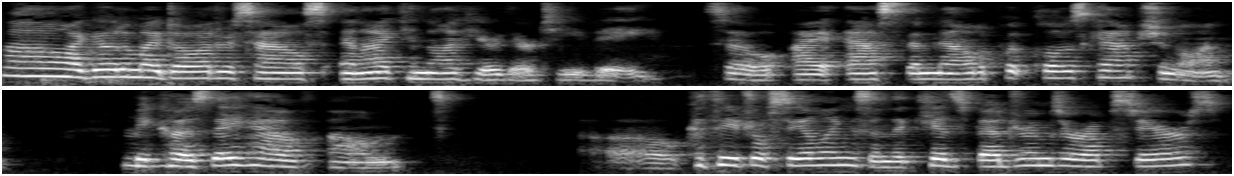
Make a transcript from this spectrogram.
I go to my daughter's house and I cannot hear their TV. So I ask them now to put closed caption on because they have um, uh, cathedral ceilings and the kids' bedrooms are upstairs.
